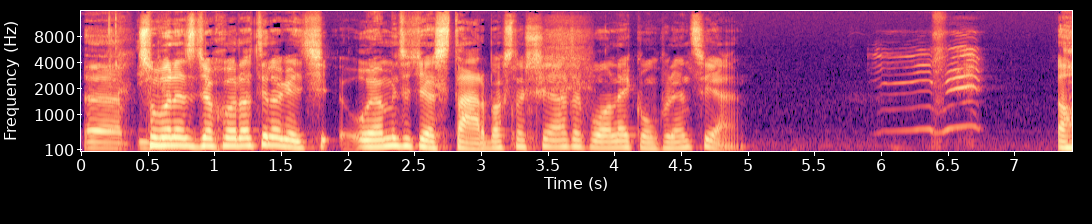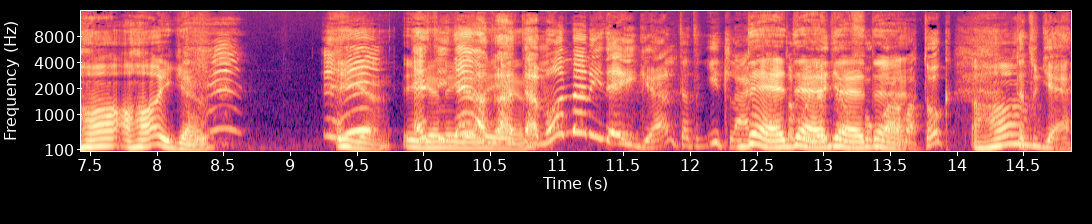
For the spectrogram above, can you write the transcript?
Ö, igen. Szóval ez gyakorlatilag egy olyan, mint hogyha ezt Starbucksnak csináltak volna egy konkurencián? Aha, aha, igen. Igen, igen, Ezt így igen, igen. akartam mondani, de igen. Tehát, hogy itt látjátok, de, hogy legyen de, de. fogalmatok. Aha. Tehát ugye,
